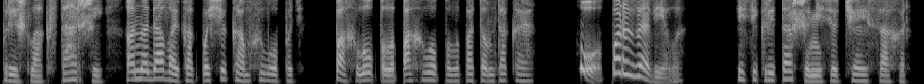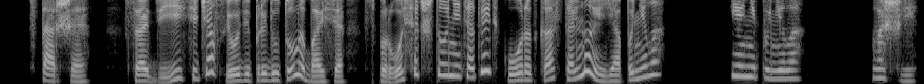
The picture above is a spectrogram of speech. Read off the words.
Пришла к старшей, она давай как по щекам хлопать. Похлопала, похлопала, потом такая. О, порозовела. И секретарша несет чай и сахар. Старшая. «Садись, сейчас люди придут, улыбайся. Спросят что-нибудь, ответь коротко, остальное я поняла». Я не поняла. Вошли.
